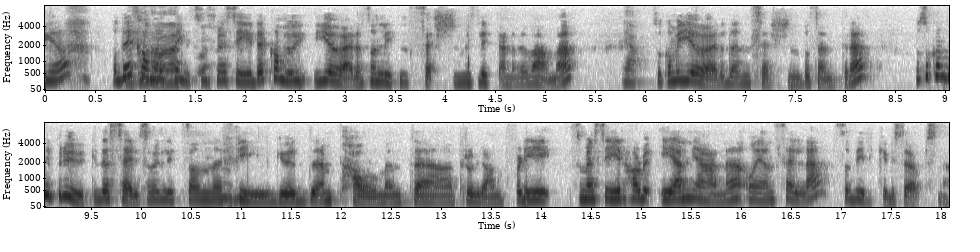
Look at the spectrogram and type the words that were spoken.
ja. Og det kan, det tenke, som jeg sier, det kan vi jo gjøre en sånn liten session hvis lytterne vil være med. Ja. Så kan vi gjøre den sessionen på senteret. Og så kan de bruke det selv som et litt sånn feel good empowerment-program. Fordi som jeg sier, har du én hjerne og én celle, så virker disse øvelsene.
